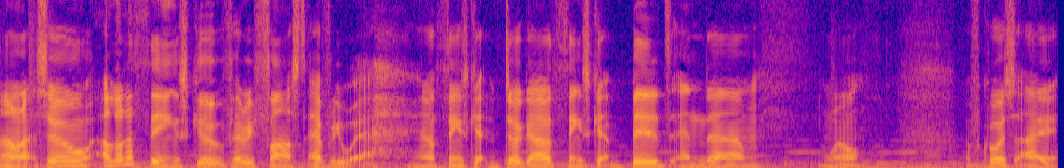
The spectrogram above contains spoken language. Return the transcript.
Alright, so a lot of things go very fast everywhere. You know, things get dug out, things get built, and um, well, of course I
